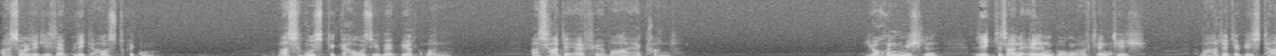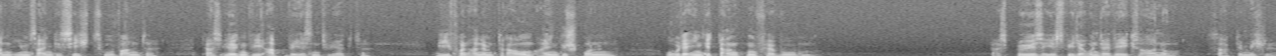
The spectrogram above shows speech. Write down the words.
Was sollte dieser Blick ausdrücken? Was wusste Gauss über Birkmann? Was hatte er für wahr erkannt? Jochen Michel legte seine Ellenbogen auf den Tisch wartete, bis Tan ihm sein Gesicht zuwandte, das irgendwie abwesend wirkte, wie von einem Traum eingesponnen oder in Gedanken verwoben. Das Böse ist wieder unterwegs, Arno, sagte Michel.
